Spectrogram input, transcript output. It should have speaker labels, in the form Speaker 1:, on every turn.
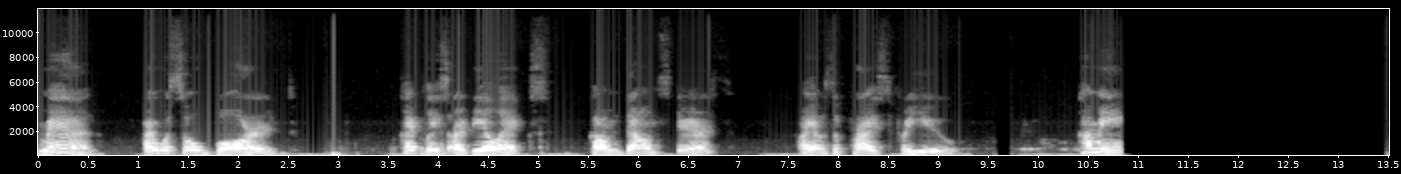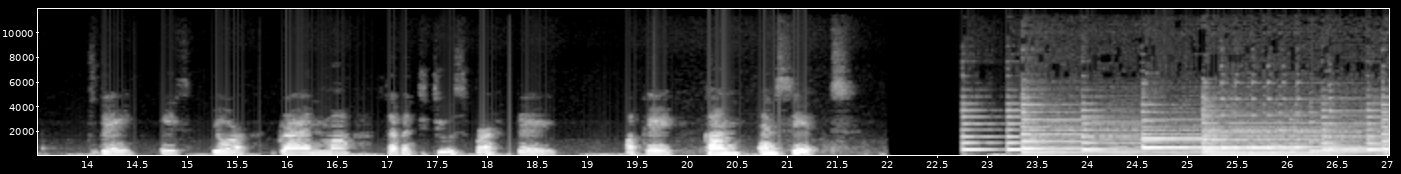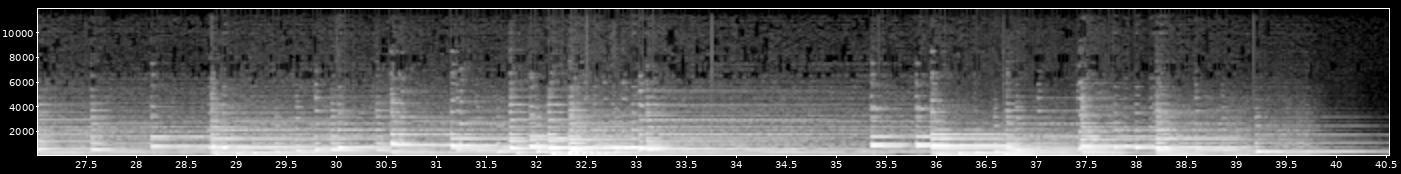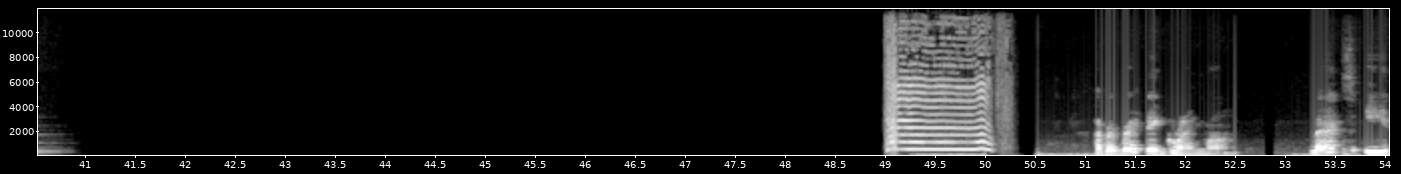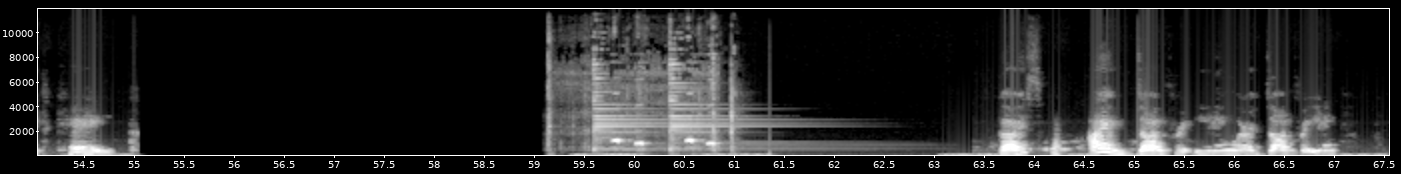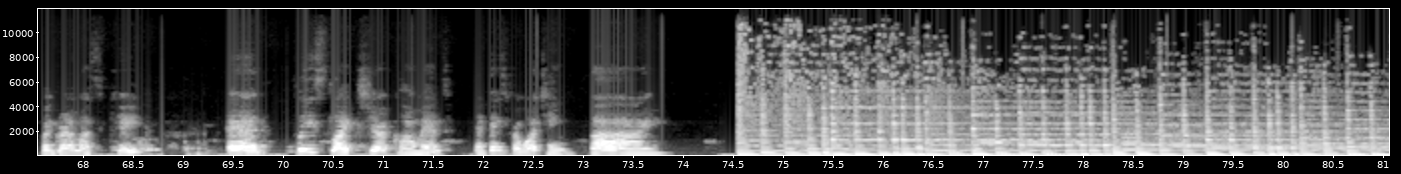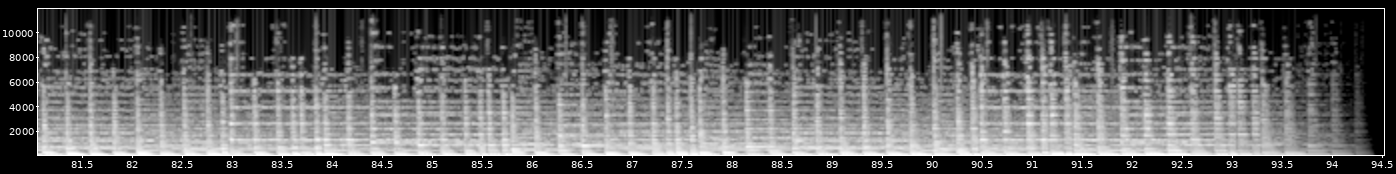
Speaker 1: Man, I was so bored. Kai please, RBLX. Come downstairs. I have a surprise for you. Coming. Today is your grandma 72's birthday. Okay, come and sit. Happy birthday, Grandma. Let's eat cake. Guys, I am done for eating. We're done for eating my grandma's cake. And please like, share, comment. And thanks for watching. Bye.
